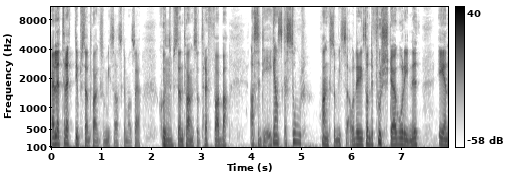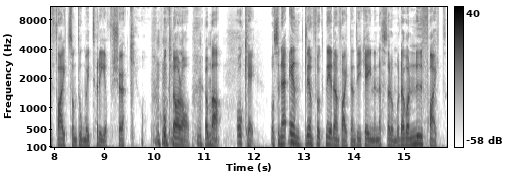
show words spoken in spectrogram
Eller 30% chans att missa ska man säga. 70% mm. chans att träffa. Bara, alltså det är ganska stor chans att missa. Och det är liksom det första jag går in i. Är en fight som tog mig tre försök att klara av. Jag bara, okej. Okay. Och sen när jag mm. äntligen fick ner den fighten, gick jag in i nästa rum och där var en ny fight.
